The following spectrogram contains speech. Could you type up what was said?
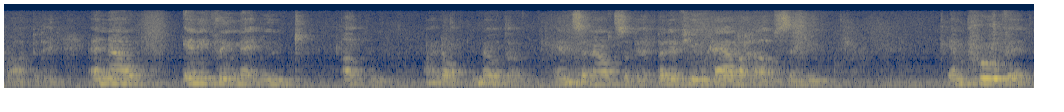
property. And now, anything that you, uh, I don't know the ins and outs of it, but if you have a house and you improve it,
